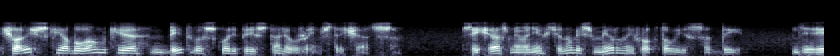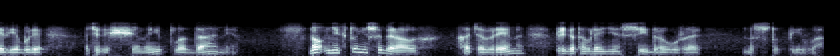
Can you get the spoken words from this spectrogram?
Человеческие обломки битвы вскоре перестали уже им встречаться. Сейчас мимо них тянулись мирные фруктовые сады. Деревья были отягощены плодами. Но никто не собирал их, хотя время приготовления сидра уже наступило.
